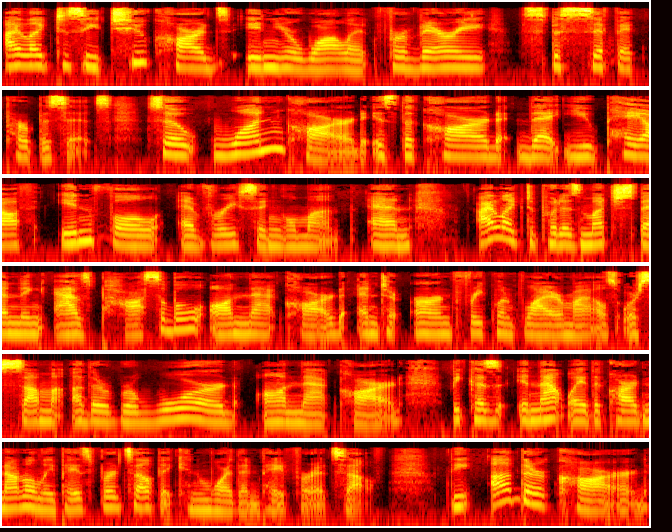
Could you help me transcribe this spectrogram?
I like to see two cards in your wallet for very specific purposes. So one card is the card that you pay off in full every single month. And I like to put as much spending as possible on that card and to earn frequent flyer miles or some other reward on that card because in that way the card not only pays for itself, it can more than pay for itself. The other card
